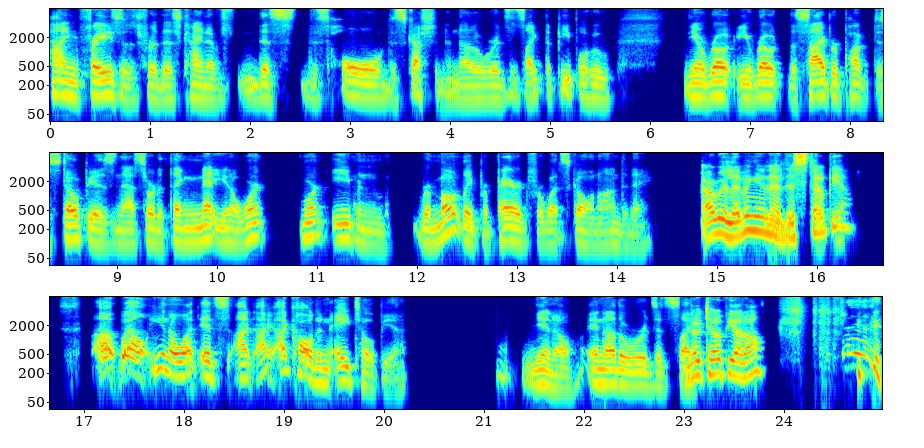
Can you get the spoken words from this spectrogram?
tying phrases for this kind of this this whole discussion. In other words, it's like the people who you know wrote you wrote the cyberpunk dystopias and that sort of thing you know weren't weren't even remotely prepared for what's going on today. Are we living in a dystopia? Uh, well, you know what? It's I, I I call it an atopia. You know, in other words, it's like no topia at all. eh,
